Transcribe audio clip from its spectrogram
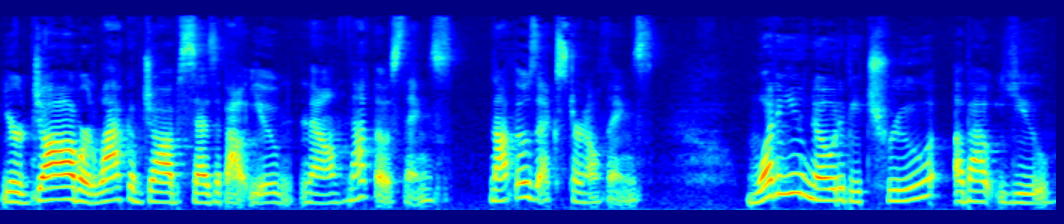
your job or lack of job says about you. No, not those things, not those external things. What do you know to be true about you?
